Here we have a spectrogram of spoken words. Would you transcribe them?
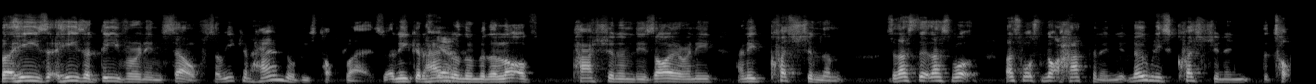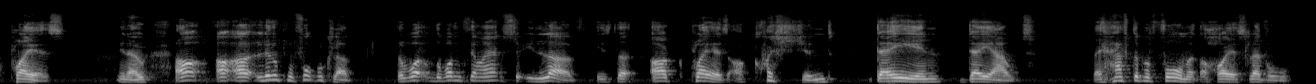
But he's he's a diva in himself, so he can handle these top players, and he can handle them with a lot of passion and desire, and he and he question them. So that's the, that's what that's what's not happening. Nobody's questioning the top players. You know, our, our, our Liverpool Football Club. The one the one thing I absolutely love is that our players are questioned day in day out. They have to perform at the highest level,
